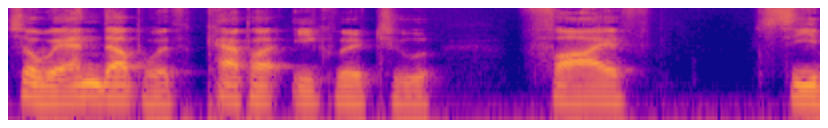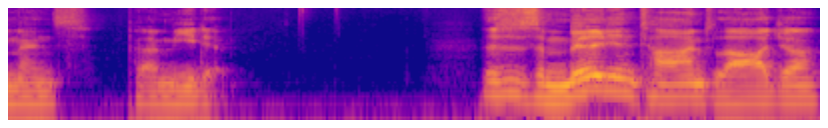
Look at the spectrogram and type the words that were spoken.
so we end up with kappa equal to 5 Siemens per meter. This is a million times larger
